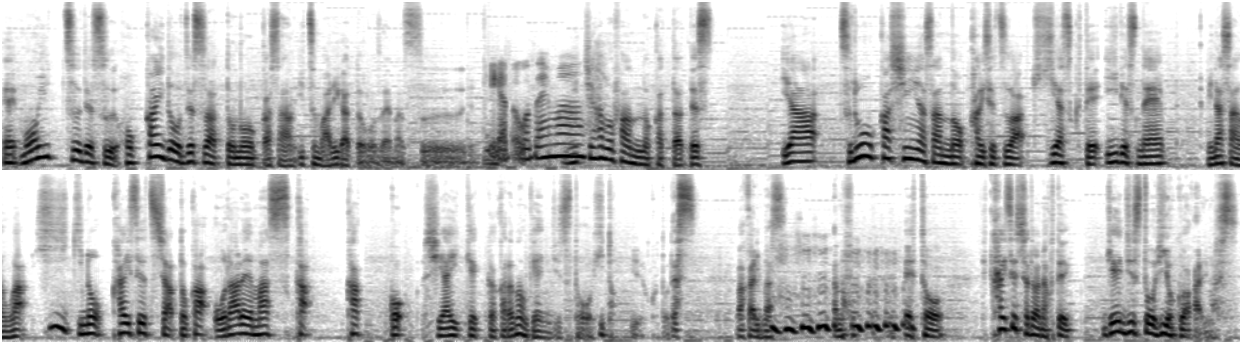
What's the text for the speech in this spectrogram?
え、もう一通です。北海道ゼスアット農家さん、いつもありがとうございます。ありがとうございます。日ハムファンの方です。いや鶴岡慎也さんの解説は聞きやすくていいですね。皆さんは、ひいきの解説者とかおられますか？かっこ試合結果からの現実逃避ということです。わかります。あの、えっと、解説者ではなくて、現実逃避よくわかります。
